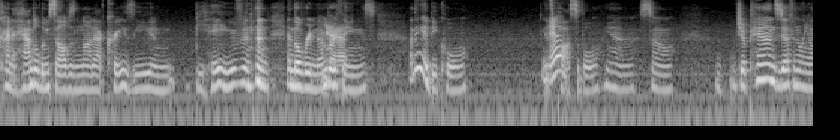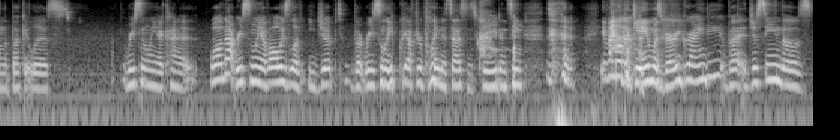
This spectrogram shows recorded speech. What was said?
kind of handle themselves and not act crazy and behave and then and they'll remember Yeah. things i think it'd be cool it's Yeah. possible yeah so japan's definitely on the bucket list recently i kind of well not recently i've always loved egypt but recently after playing assassin's creed and seeing even though the game was very grindy but just seeing those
